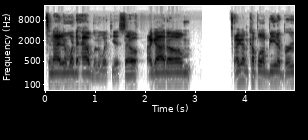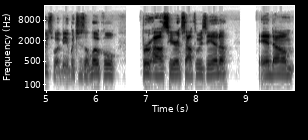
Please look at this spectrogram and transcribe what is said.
tonight I wanted to have one with you. So I got um, I got a couple of Abita Brews with me, which is a local brew house here in South Louisiana, and um,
